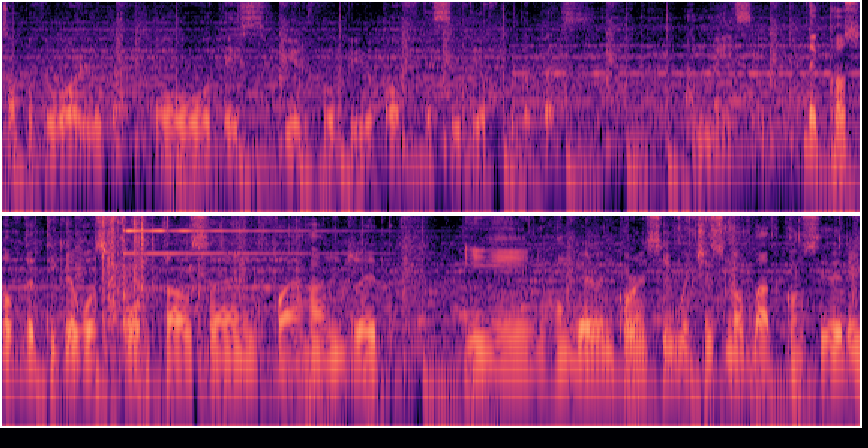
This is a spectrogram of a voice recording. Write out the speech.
top of the world. Look at all this beautiful view of the city of Budapest. Amazing. The cost of the ticket was 4,500 in Hungarian currency, which is not bad considering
